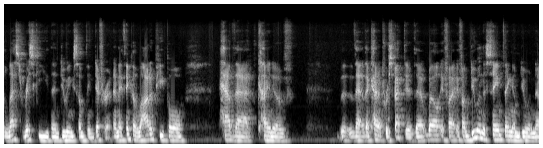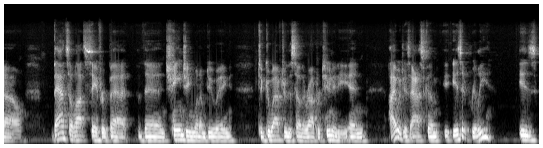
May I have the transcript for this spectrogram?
less risky than doing something different. And I think a lot of people have that kind of that that kind of perspective that well if I if I'm doing the same thing I'm doing now, that's a lot safer bet than changing what I'm doing to go after this other opportunity. And I would just ask them, is it really? Is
